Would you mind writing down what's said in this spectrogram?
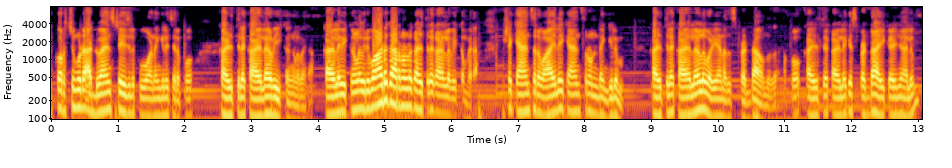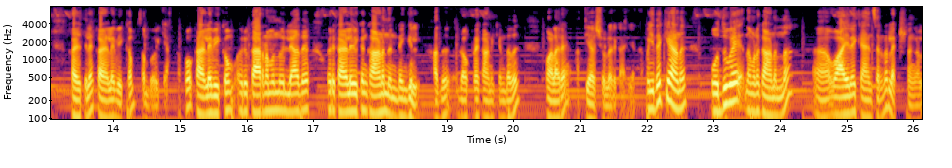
കുറച്ചും കൂടെ അഡ്വാൻസ് സ്റ്റേജിൽ പോവുകയാണെങ്കിൽ ചിലപ്പോൾ കഴുത്തിലെ കഴല വീക്കങ്ങൾ വരാം. കഴല വീക്കങ്ങൾ ഒരുപാട് കാരണമുള്ള കഴുത്തിലെ കഴല വീക്കം വരാം. പക്ഷേ ക്യാൻസർ വായിലെ ക്യാൻസർ ഉണ്ടെങ്കിലും കഴുത്തിലെ കഴലകൾ വഴിയാണ് അത് സ്പ്രെഡ് ആവുന്നത്. അപ്പോൾ കഴുത്തിലെ കഴലേക്ക് സ്പ്രെഡ് ആയി കഴിഞ്ഞാലും കഴുത്തിലെ കഴലവീക്കം സംഭവിക്കാം. അപ്പോൾ കഴലവീക്കം ഒരു കാരണമൊന്നുമില്ലാതെ ഒരു കഴലവീക്കം കാണുന്നുണ്ടെങ്കിൽ അത് ഡോക്ടറെ കാണിക്കേണ്ടത് വളരെ അത്യാവശ്യമുള്ള ഒരു കാര്യമാണ്. അപ്പോൾ ഇതൊക്കെയാണ് പൊതുവെ നമ്മൾ കാണുന്ന വായിലെ ക്യാൻസറിന്റെ ലക്ഷണങ്ങൾ.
